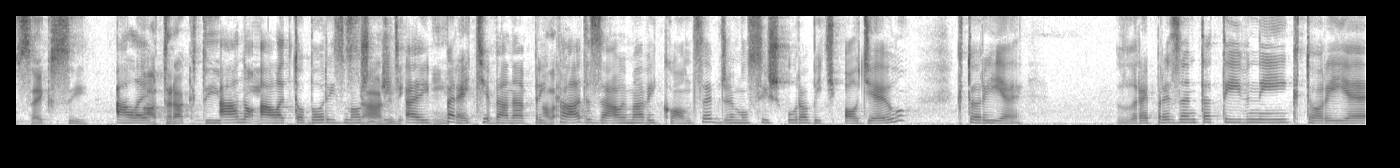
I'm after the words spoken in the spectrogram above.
sexy, Ale- atraktívny. Áno, ale to, Boris, môže záživý. byť aj Nie. pre teba napríklad zaujímavý koncept, že musíš urobiť odev, ktorý je reprezentatívny, ktorý je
